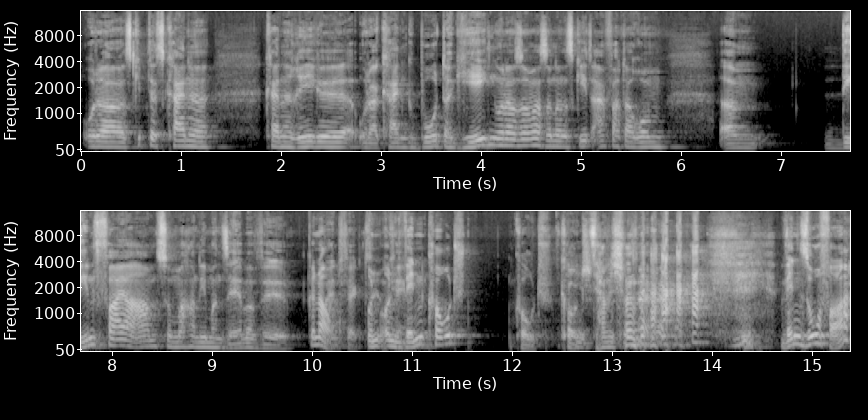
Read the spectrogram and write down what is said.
oder es gibt jetzt keine, keine Regel oder kein Gebot dagegen oder sowas, sondern es geht einfach darum, ähm, den Feierabend zu machen, den man selber will. Genau. Und, Okay. und wenn Coach, Coach, Coach. jetzt habe ich schon, wenn Sofa,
